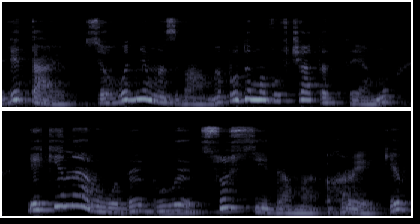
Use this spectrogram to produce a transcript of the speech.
Вітаю! Сьогодні ми з вами будемо вивчати тему, які народи були сусідами греків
